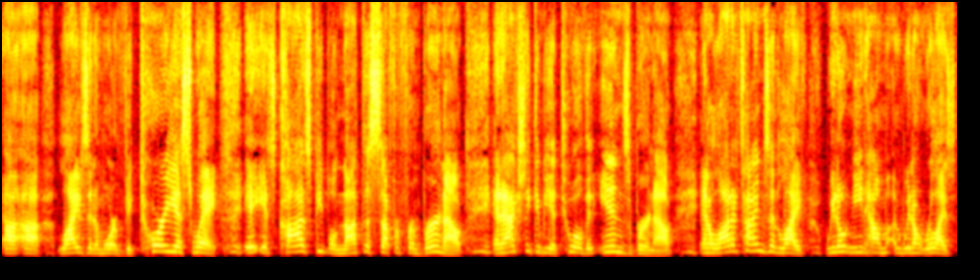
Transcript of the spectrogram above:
uh, uh, lives in a more victorious way. It, it's caused people not to suffer from burnout and actually can be a tool that ends burnout. And a lot of times in life, we don't need how we don't realize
